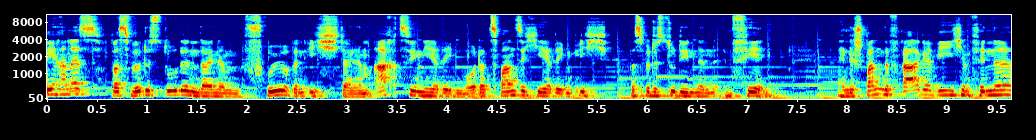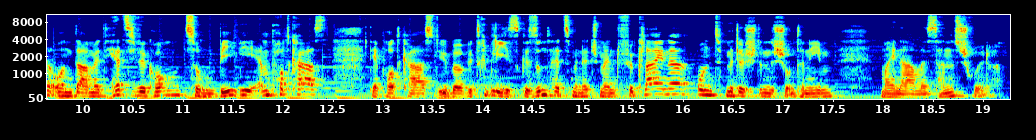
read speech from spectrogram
Hey Hannes, was würdest du denn deinem früheren Ich, deinem 18-jährigen oder 20-jährigen Ich, was würdest du denen denn empfehlen? Eine spannende Frage, wie ich empfinde, und damit herzlich willkommen zum BGM Podcast, der Podcast über betriebliches Gesundheitsmanagement für kleine und mittelständische Unternehmen. Mein Name ist Hannes Schröder.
